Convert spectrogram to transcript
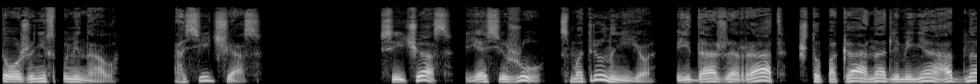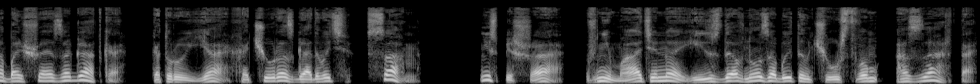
тоже не вспоминал. А сейчас? Сейчас я сижу, смотрю на нее и даже рад, что пока она для меня одна большая загадка, которую я хочу разгадывать сам. Не спеша, внимательно и с давно забытым чувством азарта.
